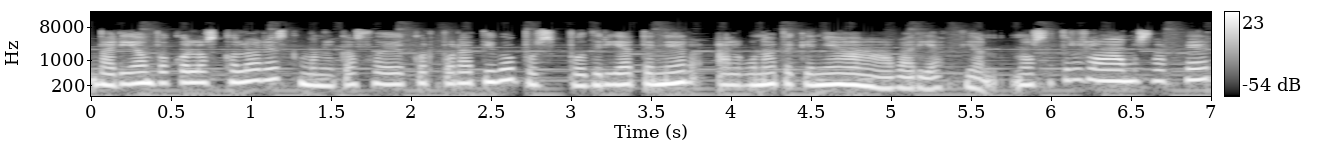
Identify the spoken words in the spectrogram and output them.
varía un poco los colores, como en el caso de corporativo, pues podría tener alguna pequeña variación. Nosotros lo vamos a hacer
